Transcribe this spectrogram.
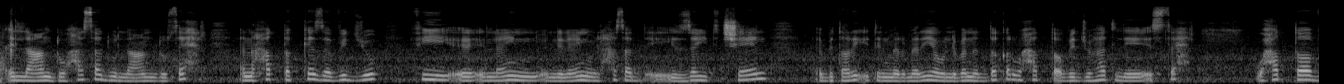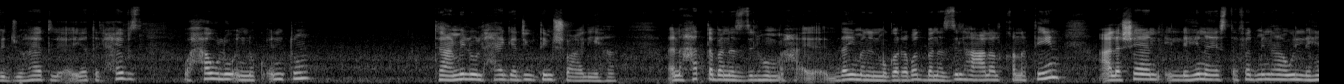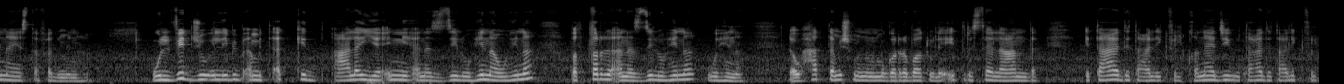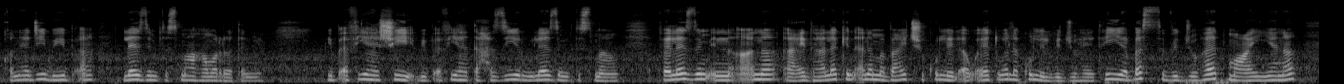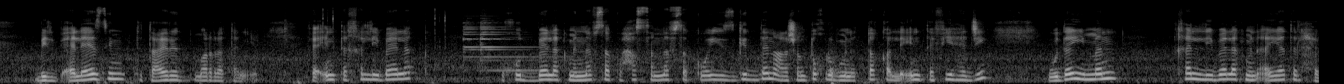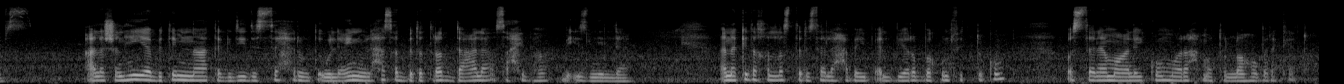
اللي عنده حسد واللي عنده سحر. أنا حاطة كذا فيديو في العين للعين والحسد إزاي تتشال بطريقة المرمرية واللبان الذكر. وحاطة فيديوهات للسحر وحاطة فيديوهات لآيات الحفظ. وحاولوا إنكم أنتم تعملوا الحاجة دي وتمشوا عليها. أنا حتى بنزلهم دايما المجربات بنزلها على القناتين علشان اللي هنا يستفاد منها واللي هنا يستفاد منها. والفيديو اللي بيبقى متأكد عليا إني أنزله هنا وهنا بضطر أنزله هنا وهنا. لو حتى مش من المجربات ولقيت رسالة عندك اتعادت عليك في القناة دي واتعادت عليك في القناة دي بيبقى لازم تسمعها مرة تانية. بيبقى فيها شيء بيبقى فيها تحذير ولازم تسمعه. فلازم إن أنا أعيدها. لكن أنا ما بعيدش كل الأوقات ولا كل الفيديوهات. هي بس فيديوهات معينة بيبقى لازم تتعرض مرة تانية. فأنت خلي بالك وخد بالك من نفسك وحصن نفسك كويس جدا علشان تخرج من الطاقة اللي أنت فيها دي. ودايما خلي بالك من آيات الحفظ. علشان هي بتمنع تجديد السحر والعين والحسد بتترد على صاحبها بإذن الله. أنا كده خلصت رسالة حبايب قلبي. يا رب أكون فدتكم. والسلام عليكم ورحمة الله وبركاته.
